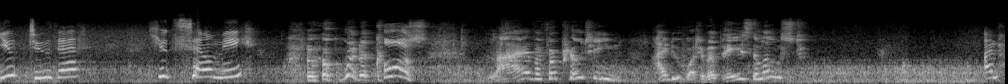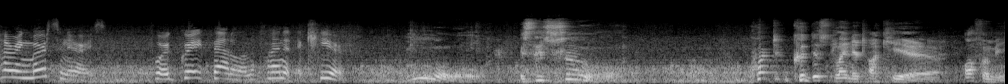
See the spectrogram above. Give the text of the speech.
You'd do that? You'd sell me? well, of course. Live for protein. I do whatever pays the most. I'm hiring mercenaries for a great battle on the planet Akir. Oh, is that so? What could this planet Akir offer me?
